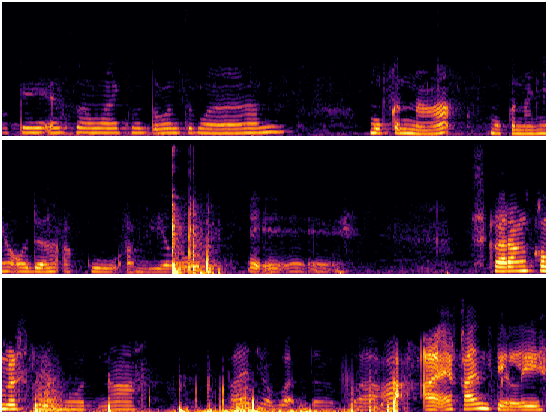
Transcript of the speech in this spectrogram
Oke, assalamualaikum teman-teman. Mau kena, mau kenanya udah aku ambil. Eh, eh, eh, eh. Sekarang kamera selimut. Nah, kalian coba tebak. Ah, kan pilih.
